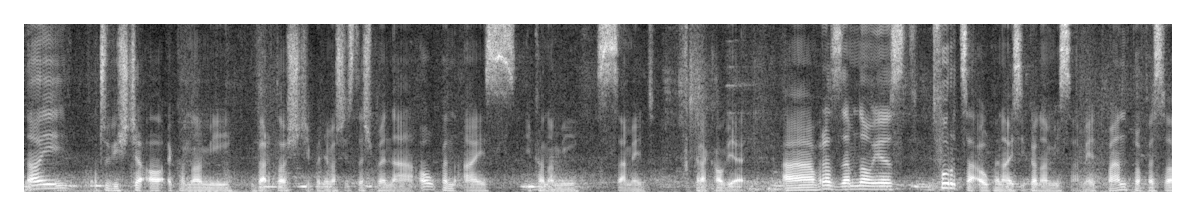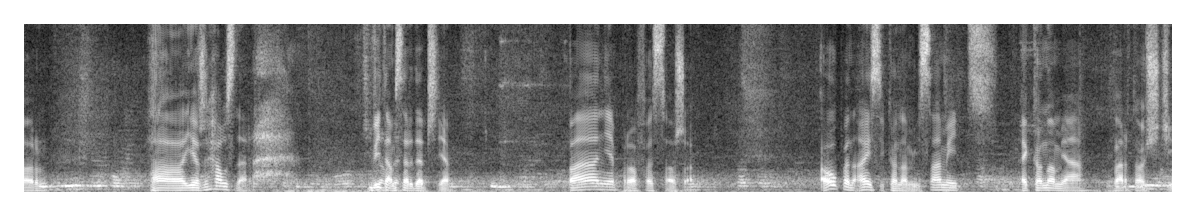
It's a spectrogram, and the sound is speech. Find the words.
no i oczywiście o ekonomii wartości, ponieważ jesteśmy na Open Eyes Economy Summit w Krakowie. A wraz ze mną jest twórca Open Eyes Economy Summit, pan profesor Jerzy Hausner. Witam serdecznie. Panie profesorze, Open Eyes Economy Summit, ekonomia wartości.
